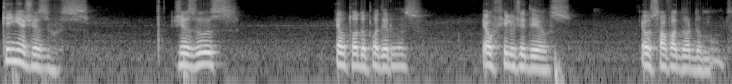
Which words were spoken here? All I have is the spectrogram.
Quem é Jesus? Jesus é o Todo-Poderoso, é o Filho de Deus é o Salvador do mundo.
